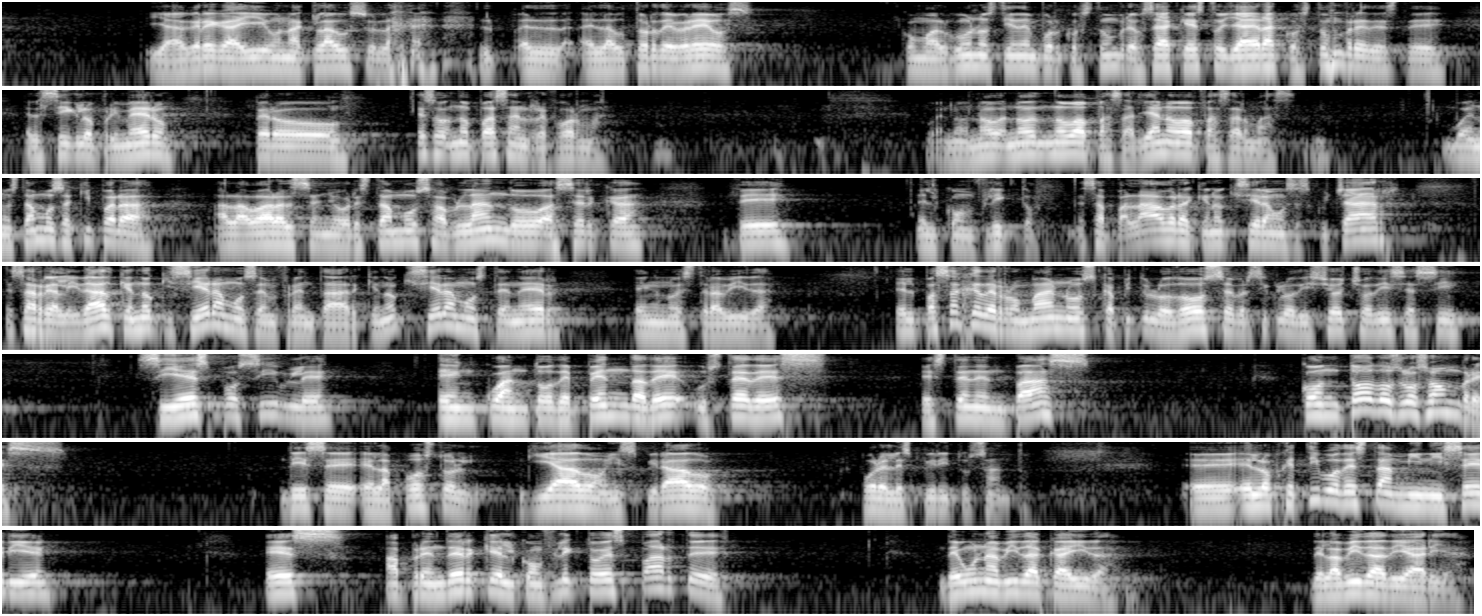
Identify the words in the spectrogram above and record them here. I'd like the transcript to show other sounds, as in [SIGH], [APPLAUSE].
Y agrega ahí una cláusula [LAUGHS] el, el autor de Hebreos, como algunos tienen por costumbre, o sea que esto ya era costumbre desde el siglo primero, pero eso no pasa en reforma. Bueno, no, no, no va a pasar, ya no va a pasar más. Bueno, estamos aquí para alabar al Señor. Estamos hablando acerca de el conflicto, esa palabra que no quisiéramos escuchar, esa realidad que no quisiéramos enfrentar, que no quisiéramos tener en nuestra vida. El pasaje de Romanos capítulo 12, versículo 18 dice así, si es posible, en cuanto dependa de ustedes, estén en paz con todos los hombres, dice el apóstol guiado, inspirado por el Espíritu Santo. Eh, el objetivo de esta miniserie es aprender que el conflicto es parte de una vida caída, de la vida diaria,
